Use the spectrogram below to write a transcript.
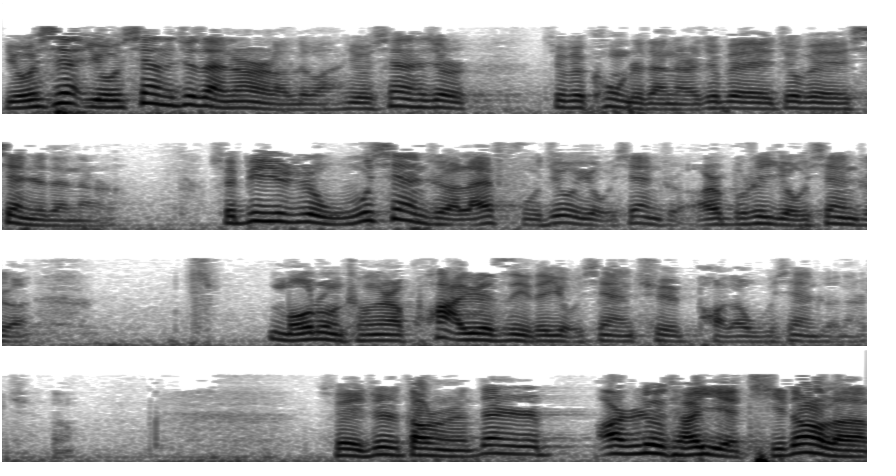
有限有限的就在那儿了，对吧？有限的就是就被控制在那儿，就被就被限制在那儿了。所以必须是无限者来辅救有限者，而不是有限者某种程度上跨越自己的有限去跑到无限者那儿去。所以这是道成人，但是二十六条也提到了，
